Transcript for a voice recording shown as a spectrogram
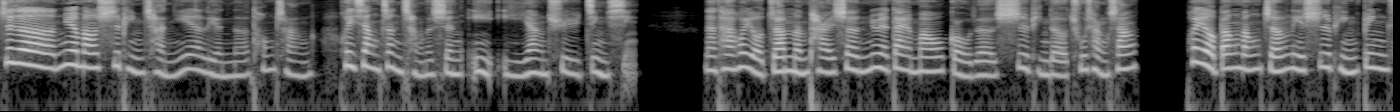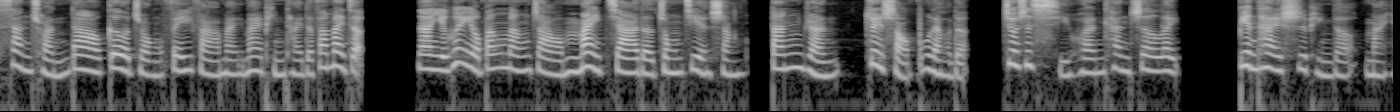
这个虐猫视频产业链呢，通常会像正常的生意一样去进行。那它会有专门拍摄虐待猫狗的视频的出厂商，会有帮忙整理视频并上传到各种非法买卖平台的贩卖者，那也会有帮忙找卖家的中介商。当然，最少不了的就是喜欢看这类变态视频的买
